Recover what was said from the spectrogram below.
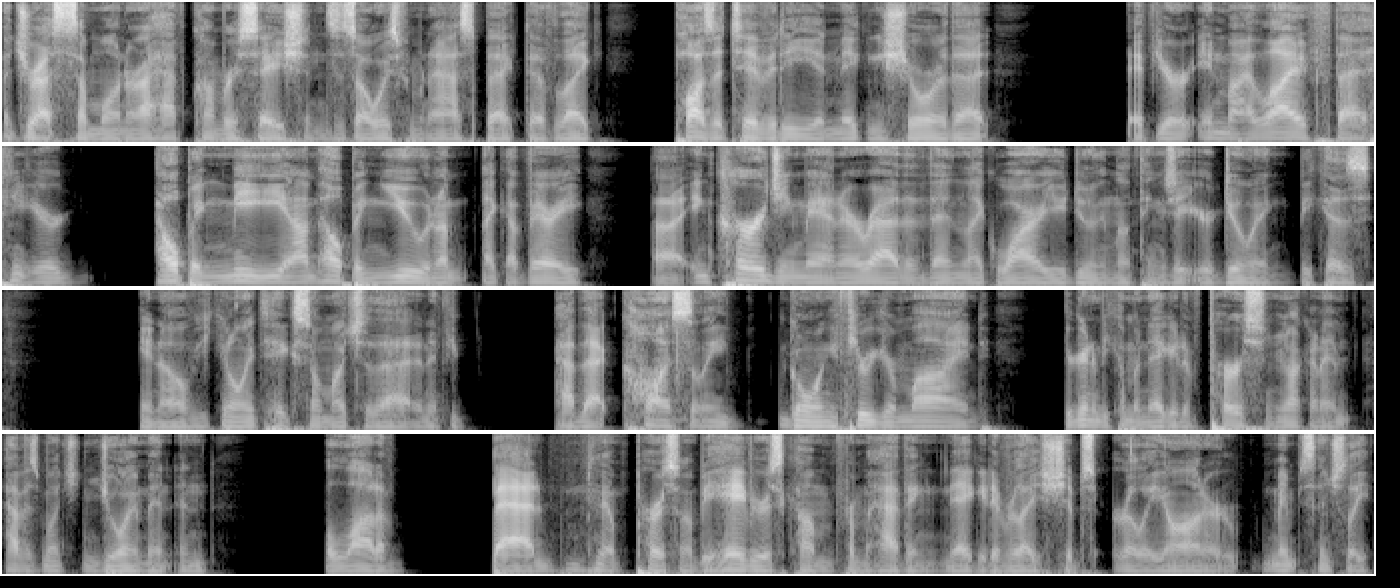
address someone or i have conversations it's always from an aspect of like positivity and making sure that if you're in my life that you're helping me and i'm helping you and i'm like a very uh, encouraging manner rather than like why are you doing the things that you're doing? Because you know you can only take so much of that and if you have that constantly going through your mind you're going to become a negative person you're not going to have as much enjoyment and a lot of bad you know, personal behaviors come from having negative relationships early on or essentially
